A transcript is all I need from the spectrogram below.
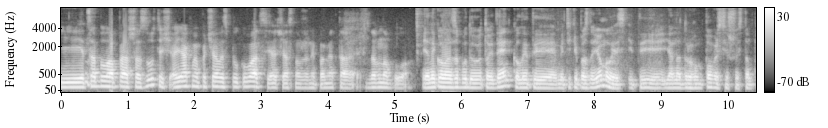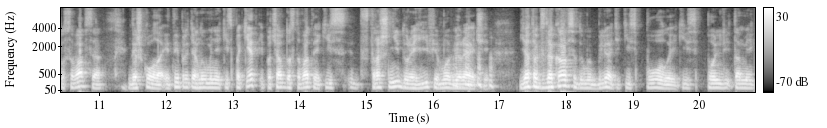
І це була перша зустріч. А як ми почали спілкуватися, я чесно вже не пам'ятаю. Давно було. Я ніколи не забуду той день, коли ти, ми тільки познайомились, і ти, я на другому поверсі щось там тусувався, де школа, і ти притягнув мені якийсь пакет і почав доставати якісь страшні дорогі фірмові речі. Я так злякався, думаю, блядь, якісь поле, якісь полі, там, як-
